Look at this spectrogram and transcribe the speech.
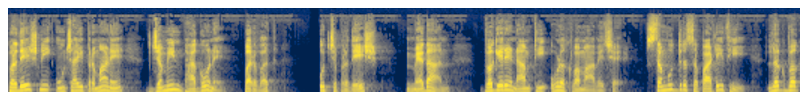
પ્રદેશની ઊંચાઈ પ્રમાણે જમીન ભાગોને પર્વત, ઉચ્ચ પ્રદેશ, મેદાન વગેરે નામથી ઓળખવામાં આવે છે. સમુદ્ર સપાટીથી લગભગ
